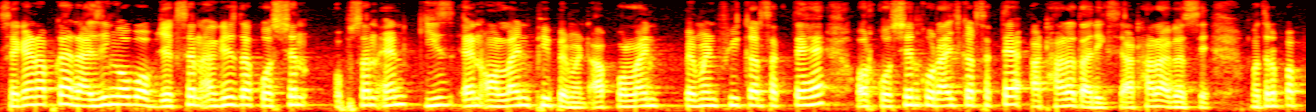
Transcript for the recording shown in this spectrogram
सेकंड आपका raising of objection against the question option and keys and online fee payment आप ऑनलाइन पेमेंट फ़ी कर सकते हैं और क्वेश्चन को राइज कर सकते हैं अठारह तारीख से, अठारह अगस्त से। मतलब आप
